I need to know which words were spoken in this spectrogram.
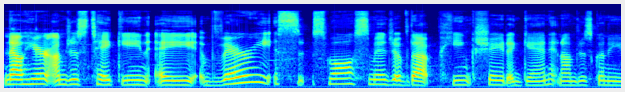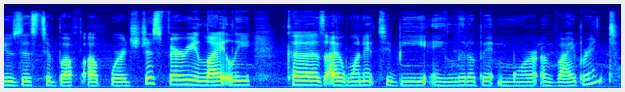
Now here, I'm just taking a very small smidge of that pink shade again, and I'm just going to use this to buff upwards just very lightly because I want it to be a little bit more vibrant.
